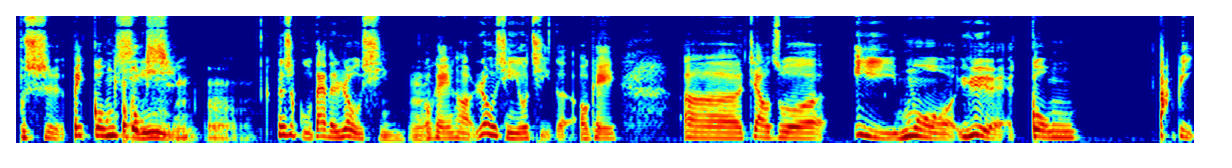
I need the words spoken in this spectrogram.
不是被宫刑，宫刑，嗯，那是古代的肉刑。OK 哈，肉刑有几个？OK，呃，叫做羿没月宫大臂，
